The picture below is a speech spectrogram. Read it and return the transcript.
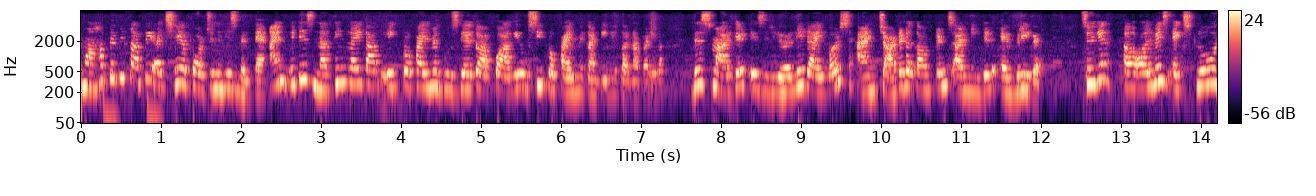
वहाँ पे भी काफ़ी अच्छे अपॉर्चुनिटीज़ मिलते हैं। And it is nothing like आप एक प्रोफ़ाइल में घुस गए तो आपको आगे उसी प्रोफ़ाइल में कंटिन्यू करना पड़ेगा। This market is really diverse and chartered accountants are needed everywhere so you can uh, always explore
